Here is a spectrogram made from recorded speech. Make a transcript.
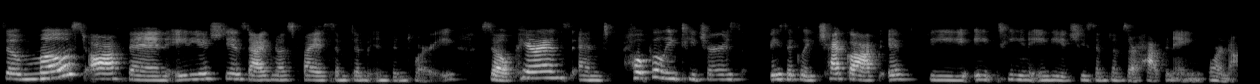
So, most often, ADHD is diagnosed by a symptom inventory. So, parents and hopefully teachers basically check off if the 18 ADHD symptoms are happening or not.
